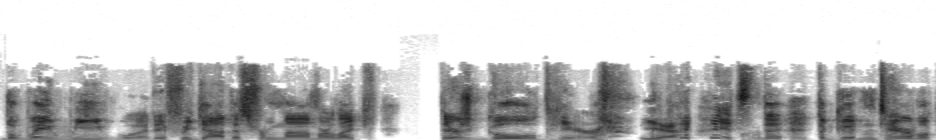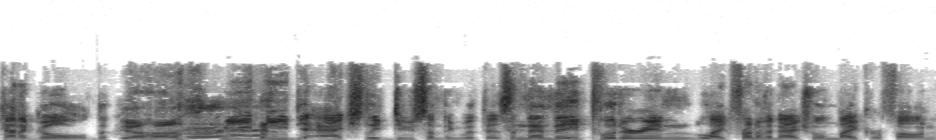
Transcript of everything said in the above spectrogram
the way we would if we got this from mom are like there's gold here yeah, it's the the good and terrible kind of gold uh-huh. we need to actually do something with this. And then they put her in like front of an actual microphone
